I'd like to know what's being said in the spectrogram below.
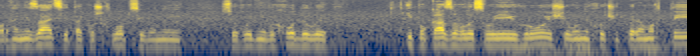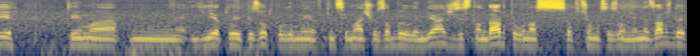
організації. Також хлопці вони сьогодні виходили і показували своєю грою, що вони хочуть перемогти. Тим е, є той епізод, коли ми в кінці матчу забили м'яч зі стандарту. У нас в цьому сезоні не завжди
